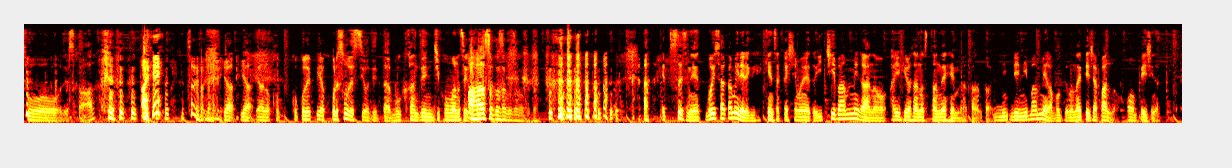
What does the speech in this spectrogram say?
そうですか？あれ？そうでもない。いや、いや、いや、あの、こ、ここで、いや、ここでそうですよって言ったら僕完全に自己満のせいああ、そこそこそこそこ。あ、えっと、そうですね。ボイスアカメディアで検索してもらえると、1番目があの、あゆひろさんのスタンド FM のアカウント。にで、2番目が僕の内定ジャパンのホームページになってるので、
